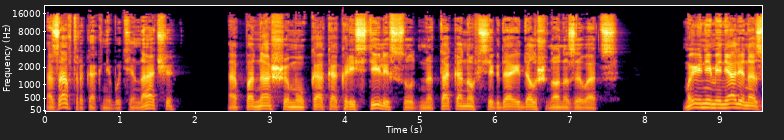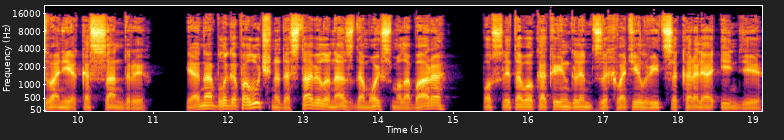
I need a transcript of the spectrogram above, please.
а завтра как-нибудь иначе. А по-нашему, как окрестили судно, так оно всегда и должно называться. Мы не меняли название Кассандры, и она благополучно доставила нас домой с Малабара после того, как Ингленд захватил вице-короля Индии.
